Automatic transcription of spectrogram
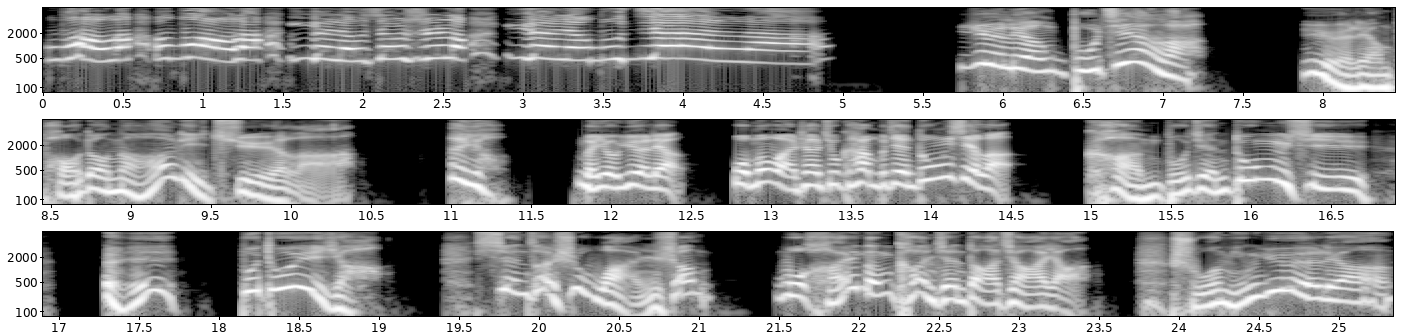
不好了，不好了，月亮消失了，月亮不见了。月亮不见了，月亮跑到哪里去了？哎呦，没有月亮，我们晚上就看不见东西了。看不见东西？哎。不对呀，现在是晚上，我还能看见大家呀，说明月亮。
